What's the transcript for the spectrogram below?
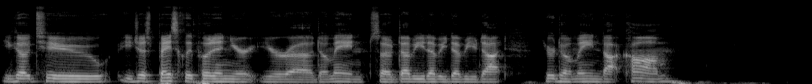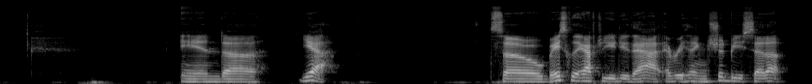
you go to you just basically put in your your uh, domain. So www.yourdomain.com and uh, yeah. So basically after you do that everything should be set up.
